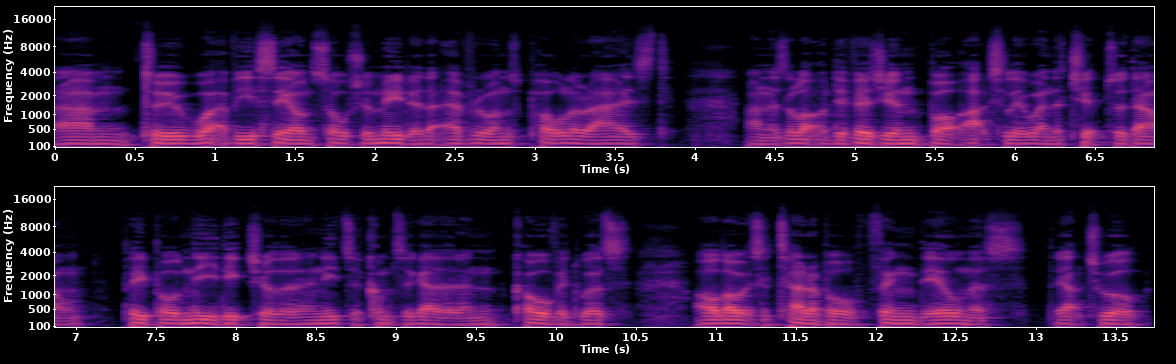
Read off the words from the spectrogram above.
um, to whatever you see on social media, that everyone's polarized and there's a lot of division. But actually, when the chips are down, people need each other and need to come together. And COVID was, although it's a terrible thing, the illness, the actual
